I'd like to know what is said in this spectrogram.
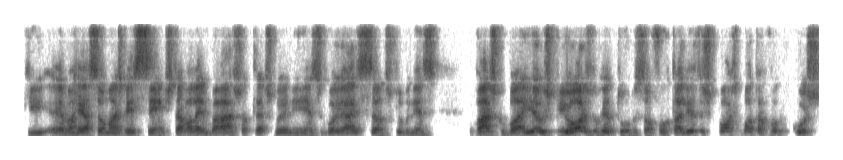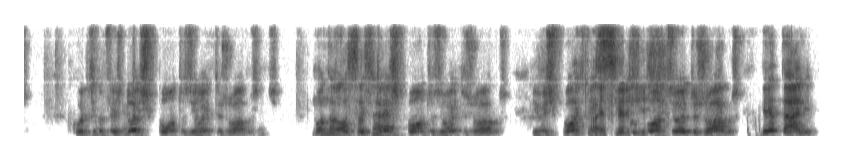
que é uma reação mais recente, estava lá embaixo, Atlético Goianiense, Goiás, Santos, Fluminense, Vasco, Bahia. Os piores do retorno são Fortaleza, Esporte, Botafogo e Coxa. Curitiba fez é. dois pontos em oito jogos, gente. Botafogo Nossa, fez três pontos em oito jogos. E o esporte fez cinco pontos em oito jogos. Detalhe:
